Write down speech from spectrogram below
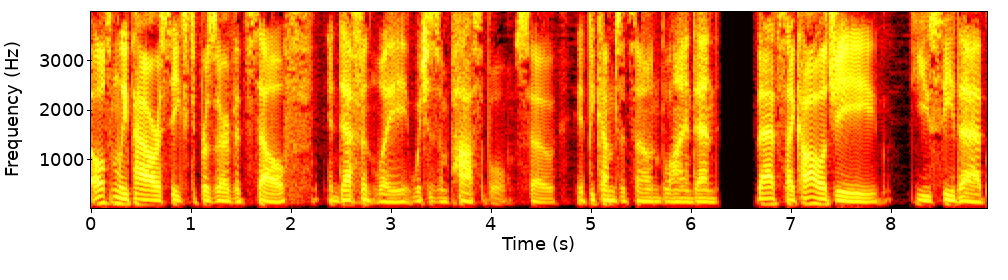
Ultimately, power seeks to preserve itself indefinitely, which is impossible. So it becomes its own blind end. That psychology, you see that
